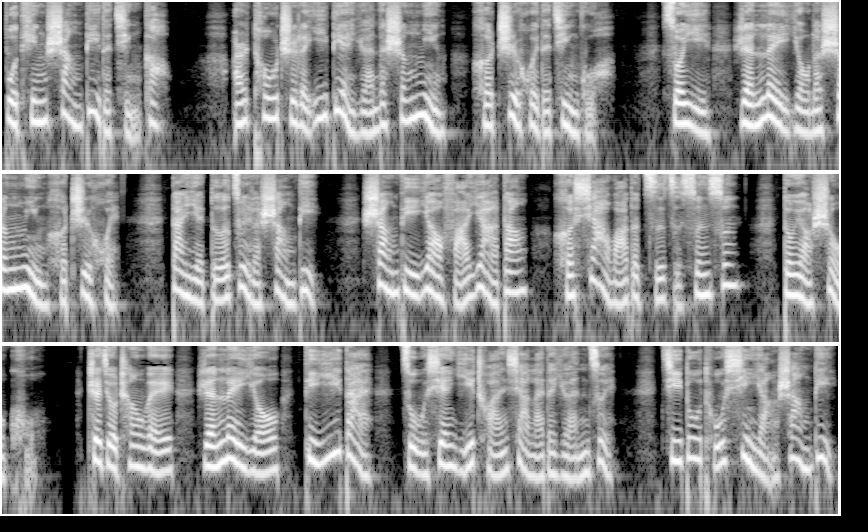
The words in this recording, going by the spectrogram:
不听上帝的警告，而偷吃了伊甸园的生命和智慧的禁果，所以人类有了生命和智慧。但也得罪了上帝，上帝要罚亚当和夏娃的子子孙孙都要受苦，这就称为人类由第一代祖先遗传下来的原罪。基督徒信仰上帝，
